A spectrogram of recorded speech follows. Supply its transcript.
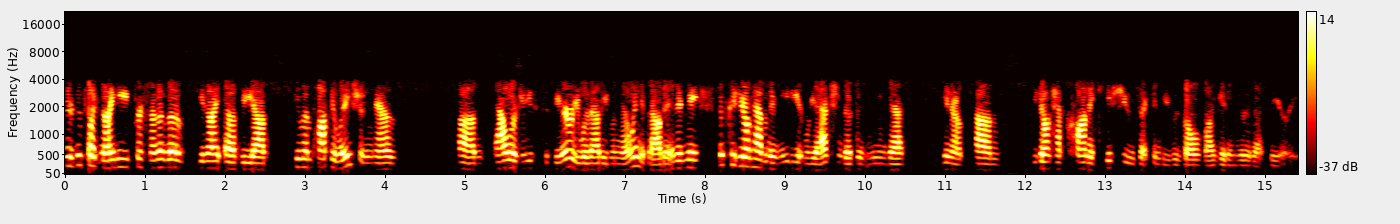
there's just like 90% of the, United, of the uh, human population has um, allergies to dairy without even knowing about it. And it may just because you don't have an immediate reaction doesn't mean that you know um, you don't have chronic issues that can be resolved by getting rid of that dairy.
